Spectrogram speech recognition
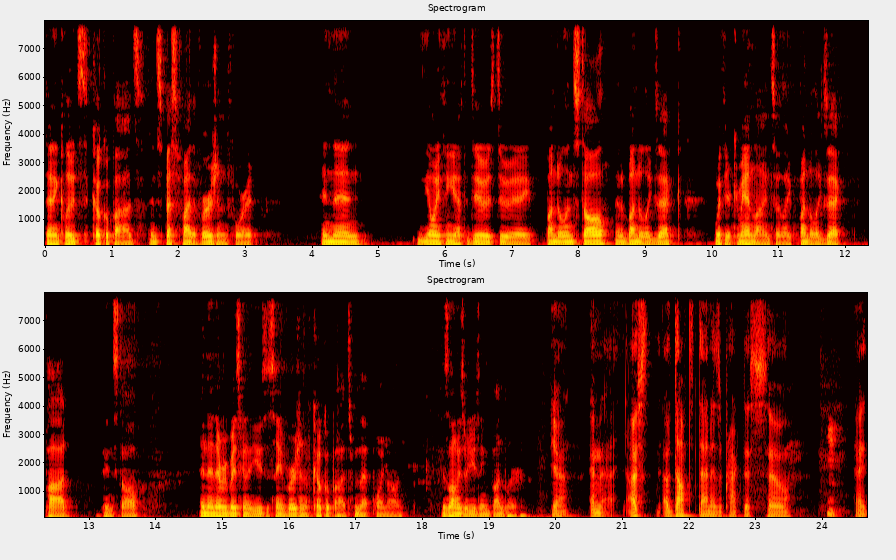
that includes CocoaPods and specify the version for it. And then the only thing you have to do is do a bundle install and a bundle exec with your command line. So like bundle exec pod install. And then everybody's going to use the same version of CocoaPods from that point on, as long as they're using Bundler. Yeah, and I've adopted that as a practice, so I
